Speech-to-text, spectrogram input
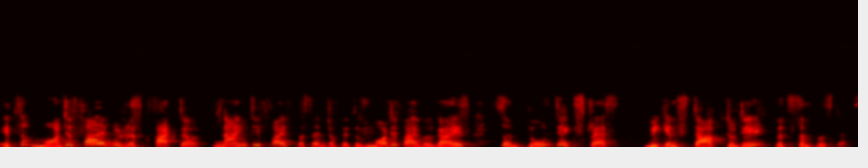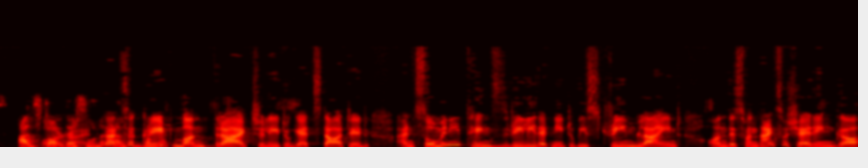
It's a modifiable risk factor. 95% of it is modifiable, guys. So don't take stress. We can start today with simple steps. I'll stop right. there, Sonal. That's I'll a great mantra, actually, to get started. And so many things really that need to be streamlined on this one. Thanks for sharing uh,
